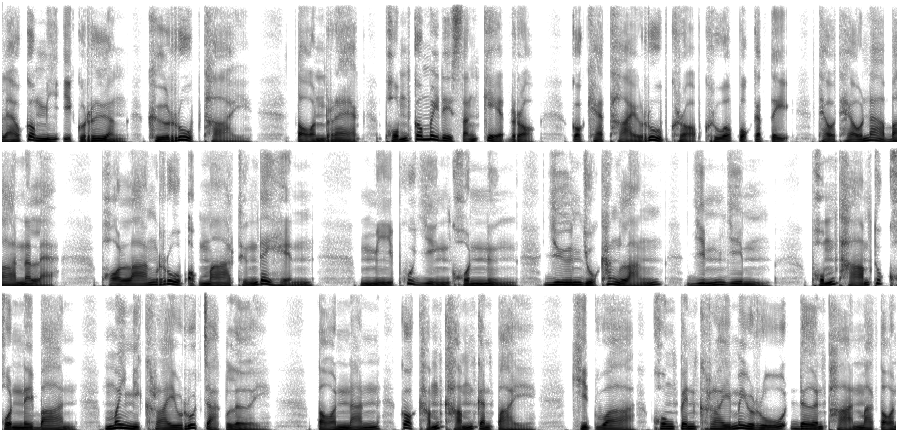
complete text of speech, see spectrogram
แล้วก็มีอีกเรื่องคือรูปถ่าย ตอนแรกผมก็ไม่ได้สังเกตหรอก ก็แค่ถ่ายรูปครอบครัวปกติ แถวแถวหน้าบ้านนั่นแหละ พอล้างรูปออกมาถึงได้เห็น มีผู้หญิงคนหนึ่ง ยืนอยู่ข้างหลัง ยิ้มยิ้ม ผมถามทุกคนในบ้าน ไม่มีใครรู้จักเลย ตอนนั้นก็ขำๆกันไป คิดว่าคงเป็นใครไม่รู้เดินผ่านมาตอน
